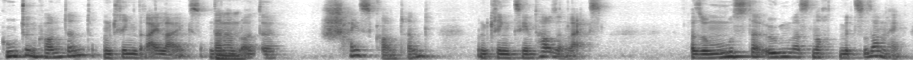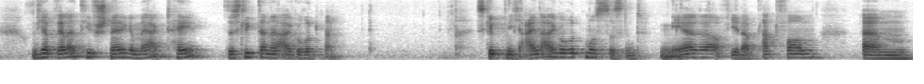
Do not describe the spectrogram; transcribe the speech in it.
guten Content und kriegen drei Likes und dann mhm. haben Leute scheiß Content und kriegen 10.000 Likes. Also muss da irgendwas noch mit zusammenhängen. Und ich habe relativ schnell gemerkt, hey, das liegt an den Algorithmen. Es gibt nicht einen Algorithmus, das sind mehrere auf jeder Plattform. Ähm,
